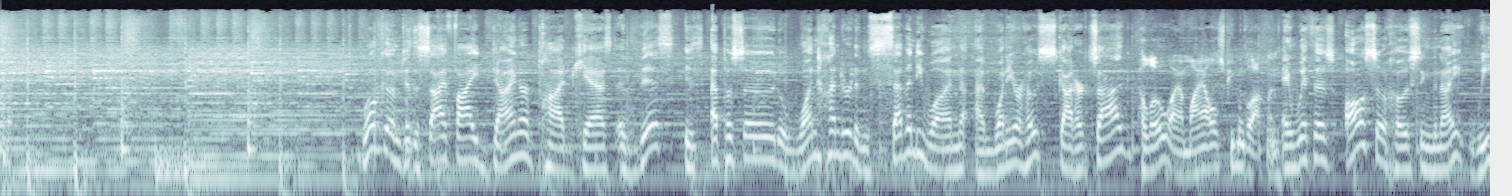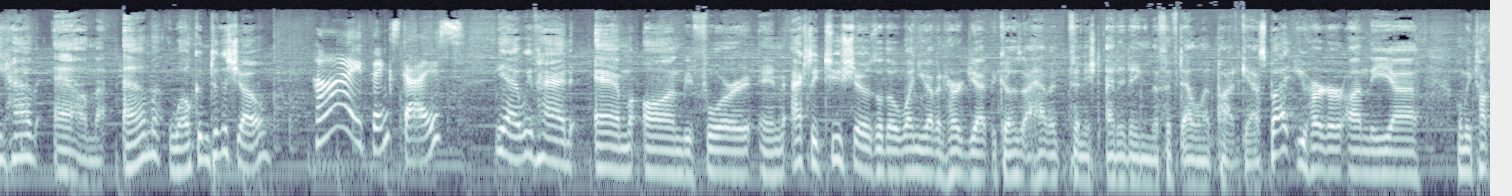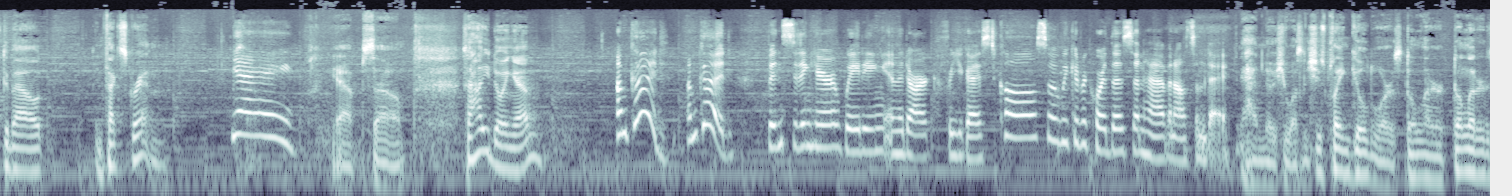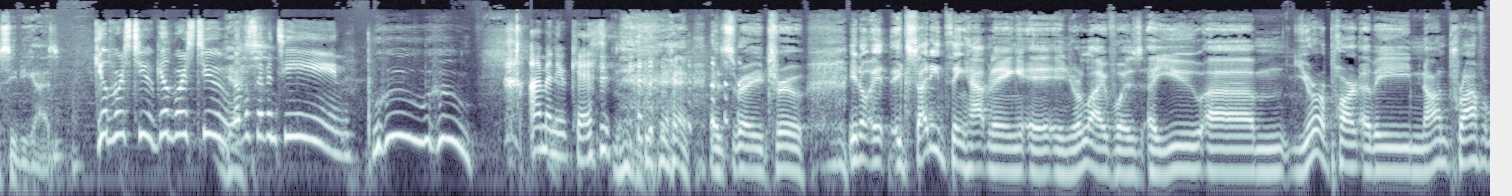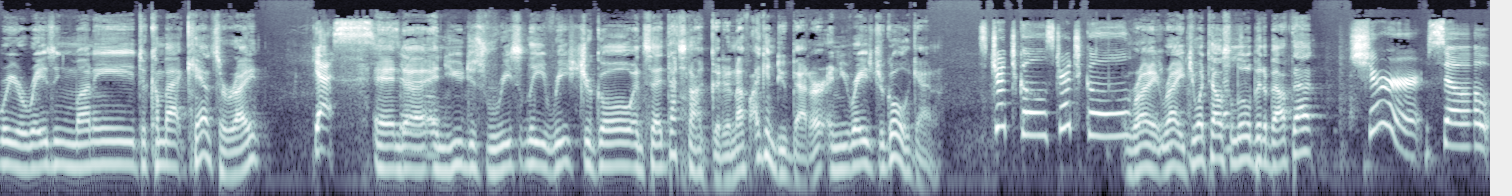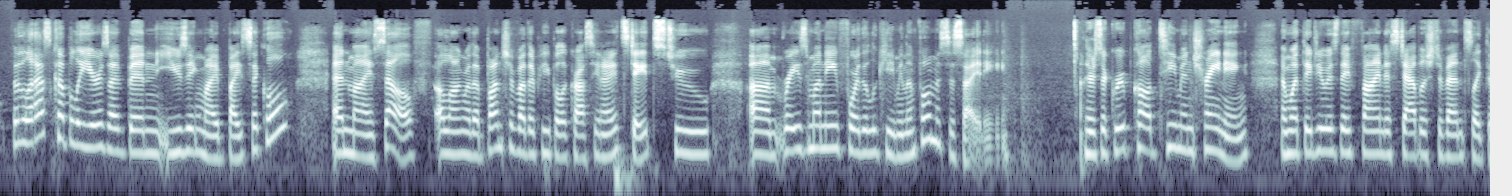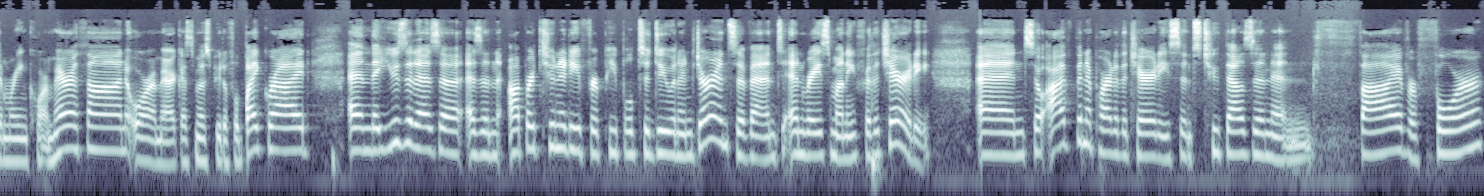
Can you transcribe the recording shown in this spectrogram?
Welcome to the Sci Fi Diner Podcast. This is episode 171. I'm one of your hosts, Scott Herzog. Hello, I am Miles P. McLaughlin. And with us also hosting tonight, we have M. M, welcome to the show. Hi, thanks, guys. Yeah, we've had M on before, and actually two shows, although one you haven't heard yet because I haven't finished editing the Fifth Element podcast. But you heard her on the uh, when we talked about Infect Scranton. Yay! Yeah, so so how you doing, Em? I'm good. I'm good. Been sitting here waiting in the dark for you guys to call so we could record this and have an awesome day. Yeah, no, she wasn't. She was playing Guild Wars. Don't let her. Don't let her deceive you guys. Guild Wars 2, Guild Wars 2, Yes. level 17. Woohoo! Woohoo! I'm a new kid. That's very true. You know, it, exciting thing happening in, in your life was uh, you. Um, you're a part of a nonprofit where you're raising money to combat cancer, right? Yes. And So- uh, and you just recently reached your goal and said that's not good enough. I can do better, and you raised your goal again. stretch goal, stretch goal. Right, right. Do you want to tell us a little bit about that? Sure. So, for the last couple of years, I've been using my bicycle and myself, along with a bunch of other people across the United States, to um, raise money for the Leukemia Lymphoma Society. There's a group called Team in Training, and what they do is they find established events like the Marine Corps Marathon or America's Most Beautiful Bike Ride, and they use it as a as an opportunity for people to do an endurance event and raise money for the charity. And so I've been a part of the charity since 2005 or four.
